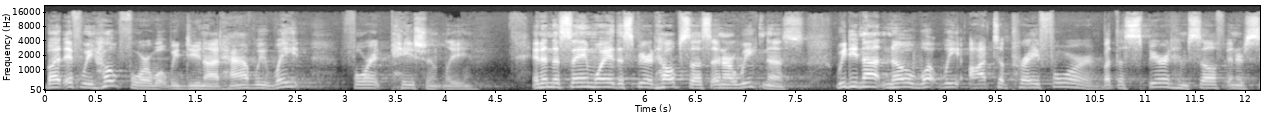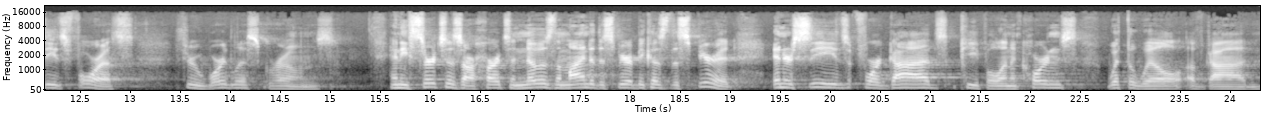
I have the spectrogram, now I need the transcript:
But if we hope for what we do not have, we wait for it patiently. And in the same way, the Spirit helps us in our weakness. We do not know what we ought to pray for, but the Spirit Himself intercedes for us through wordless groans. And he searches our hearts and knows the mind of the Spirit because the Spirit intercedes for God's people in accordance with the will of God.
